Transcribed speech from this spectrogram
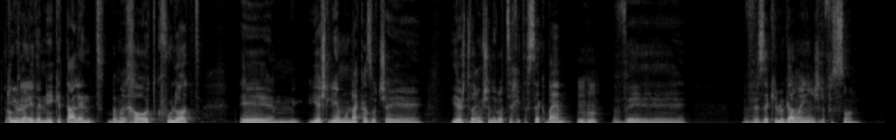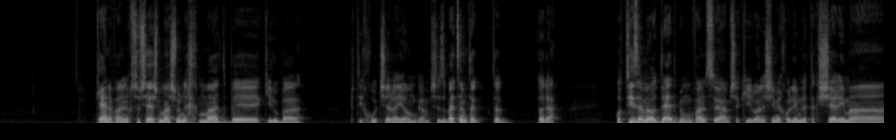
כאילו אוקיי. נגיד אני כטאלנט במרכאות כפולות, אמ, יש לי אמונה כזאת שיש דברים שאני לא צריך להתעסק בהם, מהמם. ו... וזה כאילו לגמרי עניין של פאסון. כן, אבל אני חושב שיש משהו נחמד ב... כאילו בפתיחות של היום גם, שזה בעצם, אתה, אתה, לא יודע, אותי זה מעודד במובן מסוים, שכאילו אנשים יכולים לתקשר עם, ה...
